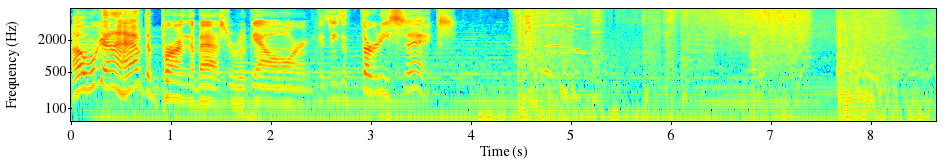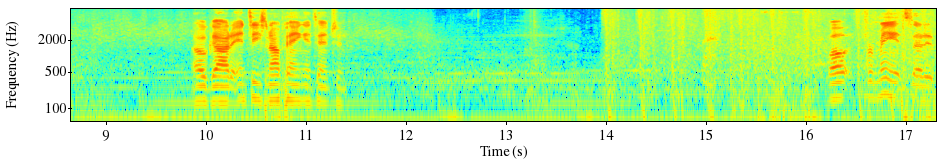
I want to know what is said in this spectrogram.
Oh, we're gonna have to burn the bastard with Gjallarhorn because he's a 36. Oh god, Inti's not paying attention. Well, for me it said it,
